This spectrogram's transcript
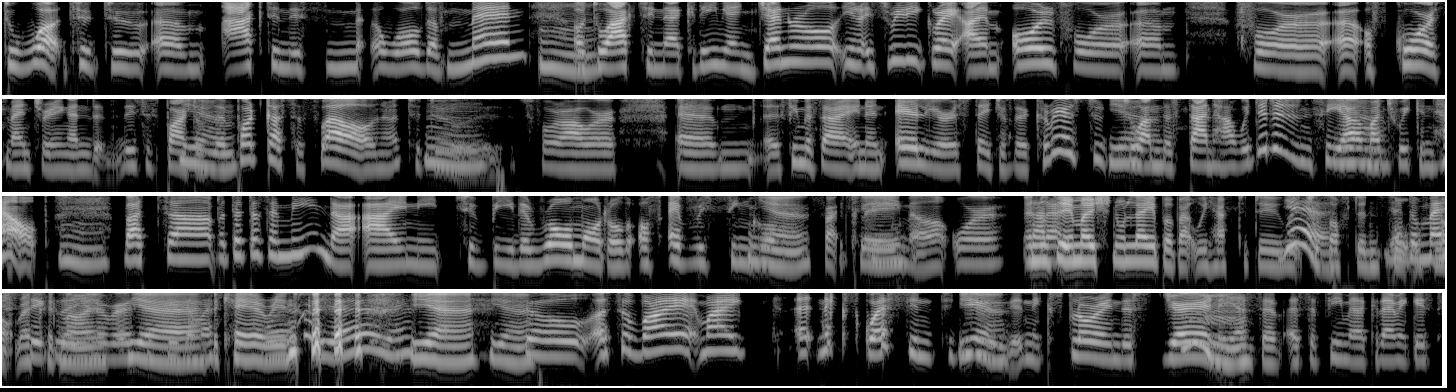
to what to to um, act in this m- world of men or Mm. to act in academia in general, you know, it's really great. I'm all for um, for uh, of course mentoring, and this is part of the podcast as well. You know, to do Mm. it's for our um, uh, females that are in an earlier stage of their careers to to understand how we did it and see how much we can help. Mm. But uh, but that doesn't mean that I need to be the role model of every single Yeah, exactly. female or And the emotional labour that we have to do, which is often the sort of not domestic, the recognised. university, yeah, domestic the caring. Yeah, yeah. yeah, yeah. So, uh, so my my uh, next question to you Yeah. in exploring this journey Hmm. as a as a female academic is,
